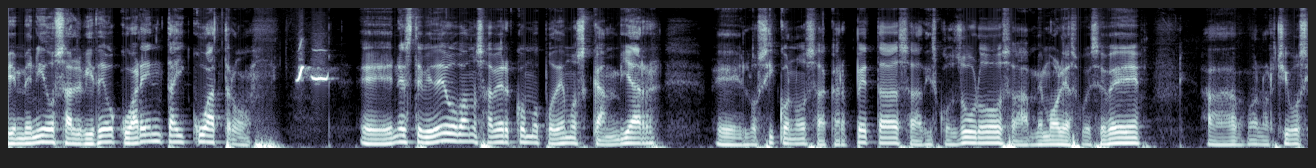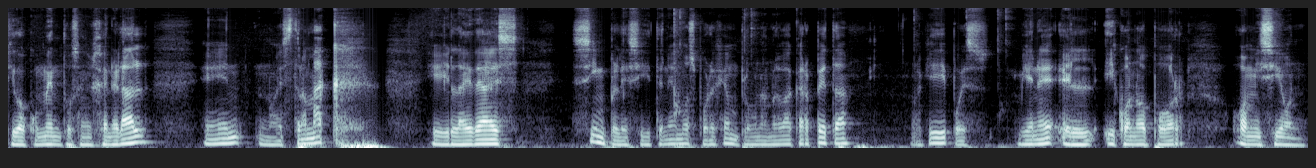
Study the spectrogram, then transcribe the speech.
Bienvenidos al video 44. Eh, en este video vamos a ver cómo podemos cambiar eh, los iconos a carpetas, a discos duros, a memorias USB, a archivos y documentos en general en nuestra Mac. Y la idea es simple. Si tenemos, por ejemplo, una nueva carpeta, aquí pues viene el icono por omisión.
